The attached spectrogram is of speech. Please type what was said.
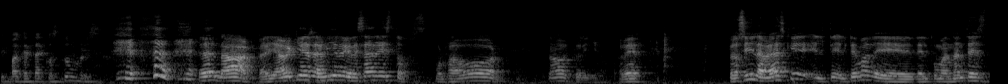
Y para que te acostumbres. No, ya me quieres a mí regresar esto, pues, por favor. No, Héctoriño, a ver. Pero sí, la verdad es que el, el tema de- del comandante es,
